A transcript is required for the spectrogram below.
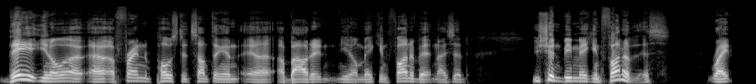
they you know a, a friend posted something in, uh, about it, you know, making fun of it, and I said, you shouldn't be making fun of this, right?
